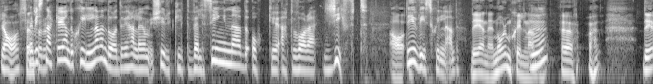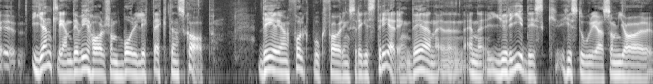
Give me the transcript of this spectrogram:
ja, Men vi så- snackar ju ändå skillnaden då, det handlar ju om kyrkligt välsignad och eh, att vara gift. Ja. Det är ju viss skillnad. Det är en enorm skillnad. Mm. Det, egentligen, det vi har som borgerligt äktenskap, det är en folkbokföringsregistrering. Det är en, en, en juridisk historia som gör,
